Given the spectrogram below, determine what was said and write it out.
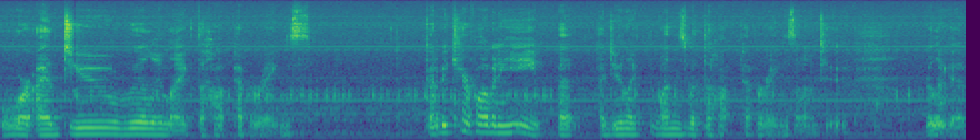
or I do really like the hot pepper rings. Gotta be careful how many you eat, but I do like the ones with the hot pepper rings on too. Really good.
